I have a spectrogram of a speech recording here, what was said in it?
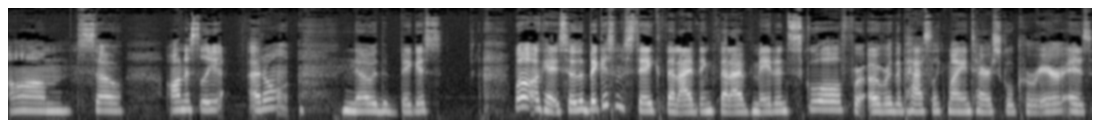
Um, so honestly, I don't know the biggest well, okay, so the biggest mistake that I think that I've made in school for over the past like my entire school career is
